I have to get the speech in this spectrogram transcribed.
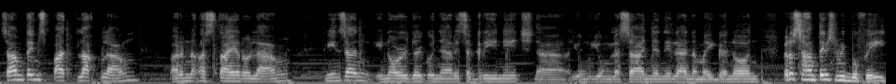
Sometimes potluck lang, parang naka-styro lang. Minsan, in order kunyari sa Greenwich na yung, yung lasagna nila na may ganon. Pero sometimes may buffet.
